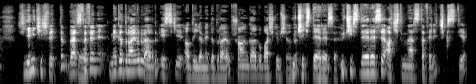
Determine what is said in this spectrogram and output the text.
Yeni keşfettim. Verstappen'e Mega Driver verdim. Eski adıyla Mega Driver. Şu an galiba başka bir şey adı. 3X DRS. 3X DRS açtım Verstappen'e çıks diye.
